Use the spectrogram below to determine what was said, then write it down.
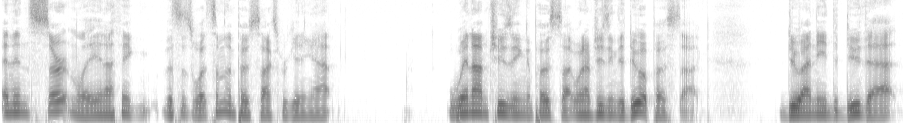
And then certainly, and I think this is what some of the postdocs were getting at, when I'm choosing a postdoc, when I'm choosing to do a postdoc, do I need to do that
